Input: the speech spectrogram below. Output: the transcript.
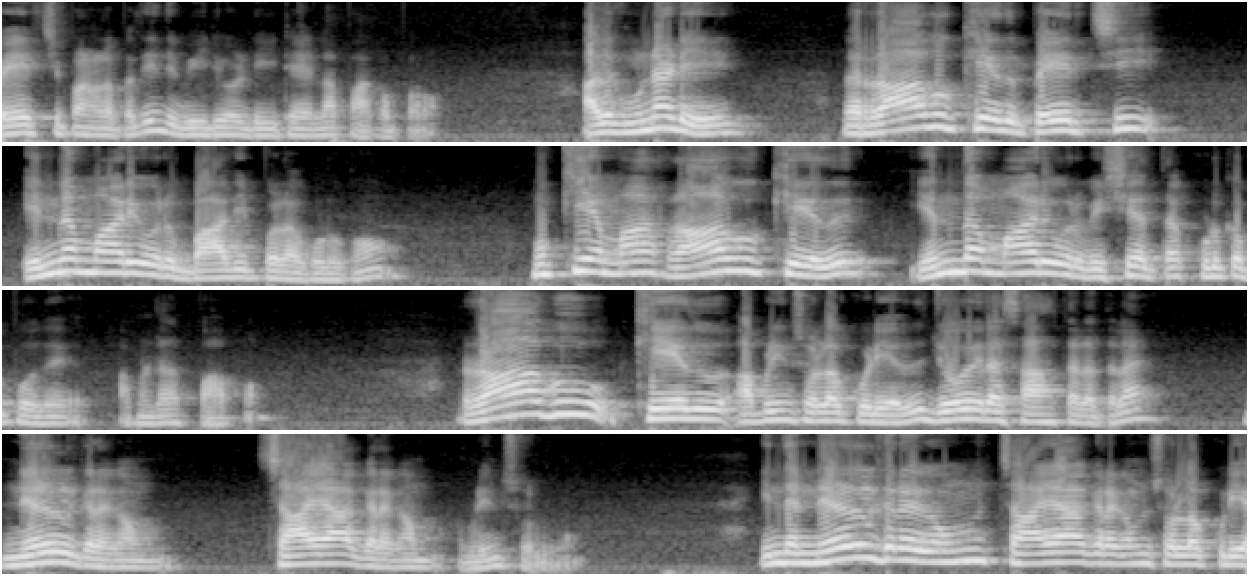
பயிற்சி பண்ணலை பற்றி இந்த வீடியோ டீட்டெயிலாக பார்க்க போகிறோம் அதுக்கு முன்னாடி இந்த ராகு கேது பயிற்சி என்ன மாதிரி ஒரு பாதிப்புகளை கொடுக்கும்? முக்கியமாக ராகு கேது எந்த மாதிரி ஒரு விஷயத்தை கொடுக்க போகுது அப்படின்றத பார்ப்போம். ராகு கேது அப்படின்னு சொல்லக்கூடியது ஜோதிட சாஸ்திரத்தில் நிழல் கிரகம் சாயா கிரகம் அப்படின்னு சொல்லுவோம். இந்த நிழல் கிரகம் சாயா கிரகம் சொல்லக்கூடிய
